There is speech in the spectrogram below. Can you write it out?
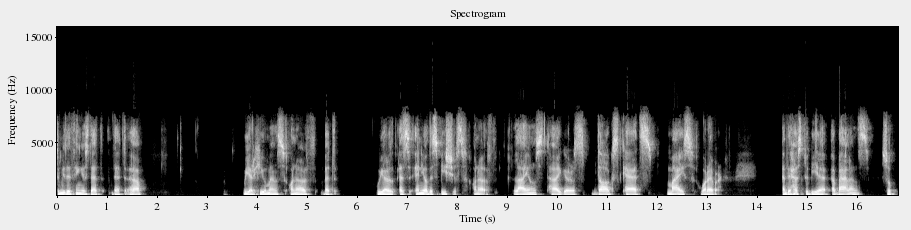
to me the thing is that that uh, we are humans on earth but we are as any other species on earth. Lions tigers dogs cats mice whatever and there has to be a, a balance. So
